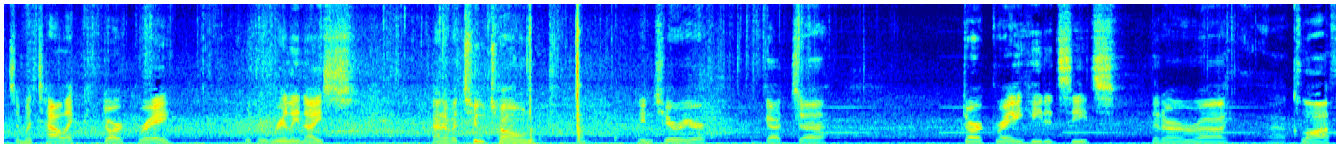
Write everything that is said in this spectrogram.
It's a metallic dark gray with a really nice kind of a two-tone interior. We've got uh, dark gray heated seats that are uh, uh, cloth.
